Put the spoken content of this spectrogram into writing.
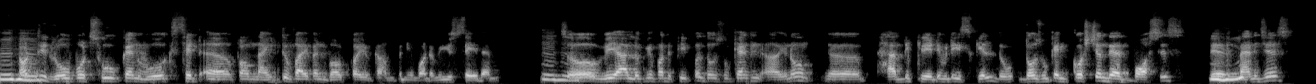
mm-hmm. not the robots who can work, sit uh, from nine to five and work for your company, whatever you say them. Mm-hmm. So we are looking for the people, those who can, uh, you know, uh, have the creativity skill, those who can question their bosses, their mm-hmm. managers,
